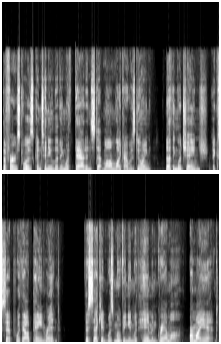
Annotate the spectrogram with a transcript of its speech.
The first was continue living with dad and stepmom like I was doing, nothing would change, except without paying rent. The second was moving in with him and grandma, or my aunt.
